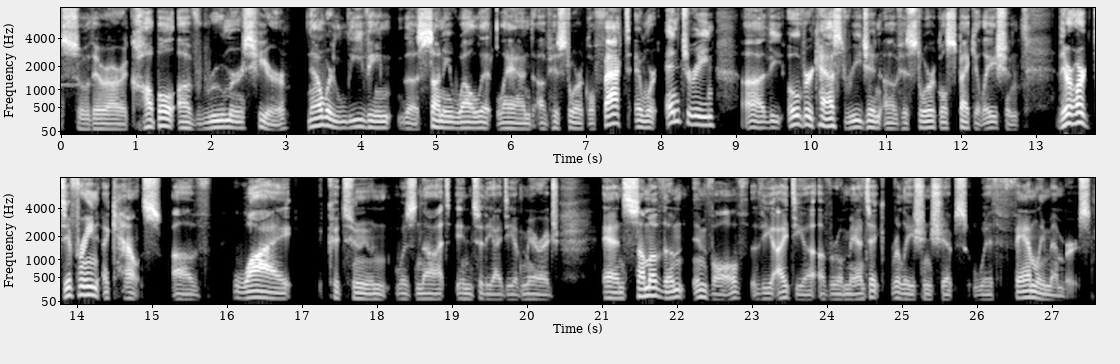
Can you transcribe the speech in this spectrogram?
So there are a couple of rumors here. Now we're leaving the sunny, well lit land of historical fact and we're entering uh, the overcast region of historical speculation. There are differing accounts of why Khatun was not into the idea of marriage. And some of them involve the idea of romantic relationships with family members.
